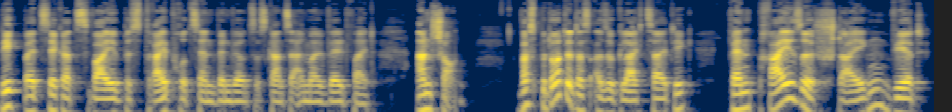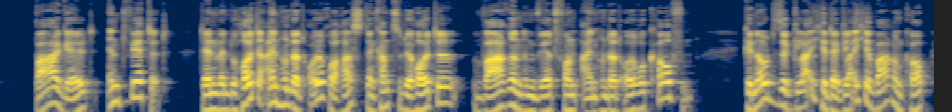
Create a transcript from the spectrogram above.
liegt bei circa 2 bis 3%, wenn wir uns das Ganze einmal weltweit anschauen. Was bedeutet das also gleichzeitig? Wenn Preise steigen, wird Bargeld entwertet. Denn wenn du heute 100 Euro hast, dann kannst du dir heute Waren im Wert von 100 Euro kaufen. Genau diese gleiche, der gleiche Warenkorb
